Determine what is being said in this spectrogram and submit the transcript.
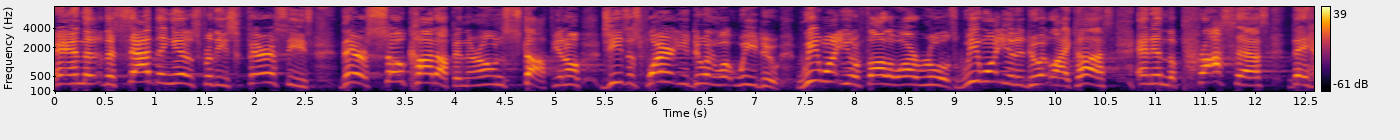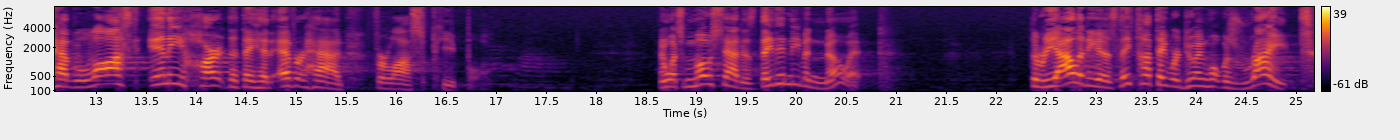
And the, the sad thing is, for these Pharisees, they are so caught up in their own stuff. You know, Jesus, why aren't you doing what we do? We want you to follow our rules. We want you to do it like us. And in the process, they have lost any heart that they had ever had for lost people. And what's most sad is they didn't even know it. The reality is, they thought they were doing what was right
